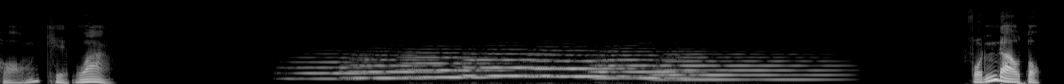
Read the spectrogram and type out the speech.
ของเขตว่างฝนดาวตก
